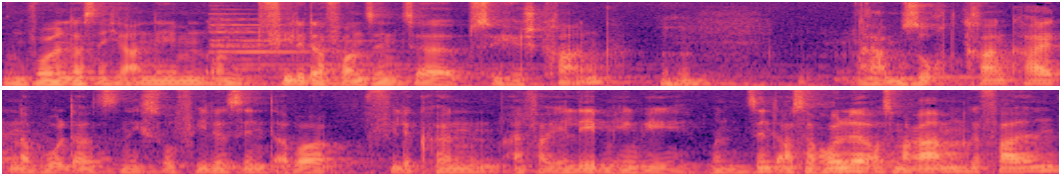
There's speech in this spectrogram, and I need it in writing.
und wollen das nicht annehmen. Und viele davon sind äh, psychisch krank, mhm. haben Suchtkrankheiten, obwohl das nicht so viele sind, aber viele können einfach ihr Leben irgendwie und sind aus der Rolle, aus dem Rahmen gefallen.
